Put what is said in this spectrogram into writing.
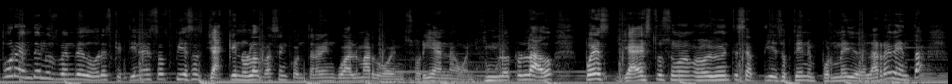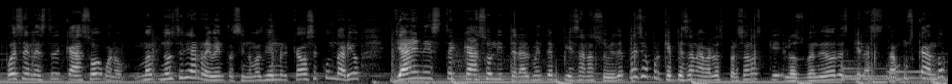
Por ende, los vendedores que tienen estas piezas, ya que no las vas a encontrar en Walmart o en Soriana o en ningún otro lado, pues ya estos obviamente se, obtienen por medio de la reventa. Pues en este caso, bueno, no, sería reventa, sino más bien mercado secundario. Ya en este caso, literalmente empiezan a subir de precio porque empiezan a ver las personas que, los vendedores que las están buscando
